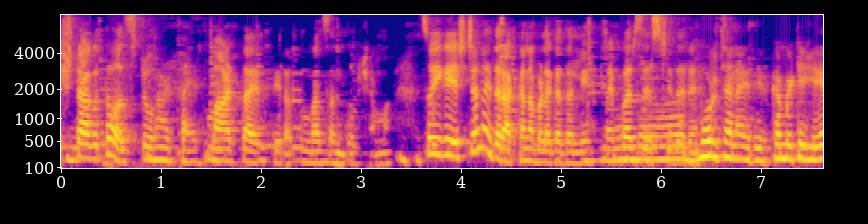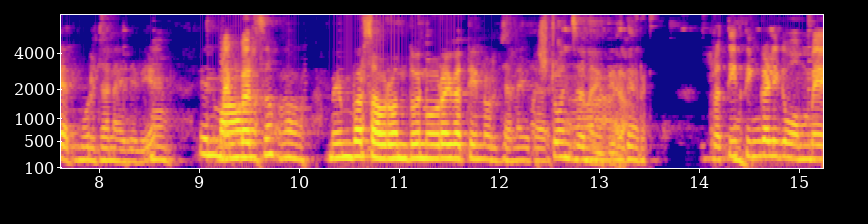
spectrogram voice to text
ಎಷ್ಟಾಗುತ್ತೋ ಅಷ್ಟು ಮಾಡ್ತಾ ಇರ್ತೀರಾ? ತುಂಬಾ ಸಂತೋಷಮ್ಮ. ಸೊ ಈಗ ಎಷ್ಟು ಜನ ಇದ್ದಾರೆ ಅಕ್ಕನ ಬಳಗದಲ್ಲಿ? ಮೆಂಬರ್ಸ್ ಎಷ್ಟಿದ್ದಾರೆ? ಮೂರು ಜನ ಇದೀವಿ ಕಮಿಟಿಲಿ ಅದ್ ಮೂರು ಜನ ಇದೀವಿ ಮೆಂಬರ್ಸ್? ಮೆಂಬರ್ಸ್ ಅವರೊಂದು ನೂರೈವತ್ತು ಇನ್ನೂರು ಜನ ಇದ್ದಾರೆ. ಅಷ್ಟೊಂದು ಜನ ಇದೆ ಇದ್ದಾರೆ. ಪ್ರತಿ ತಿಂಗಳಿಗೆ ಒಮ್ಮೆ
